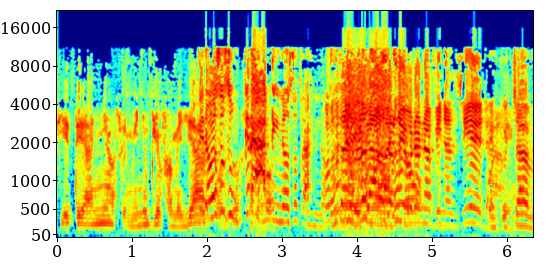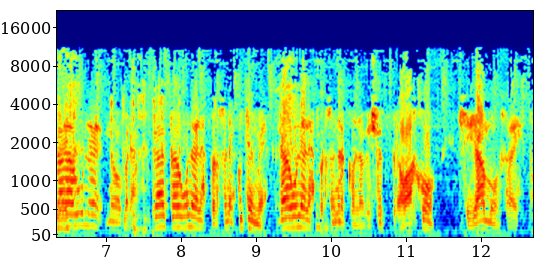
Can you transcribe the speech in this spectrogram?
siete años en mi núcleo familiar. Pero vos sos un crack y nosotras no. Vos estás dedicado a neurona financiera. Escuchame. Cada una, no, para, cada, cada una de las personas, escúchenme, cada una de las personas con las que yo trabajo, llegamos a esto.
